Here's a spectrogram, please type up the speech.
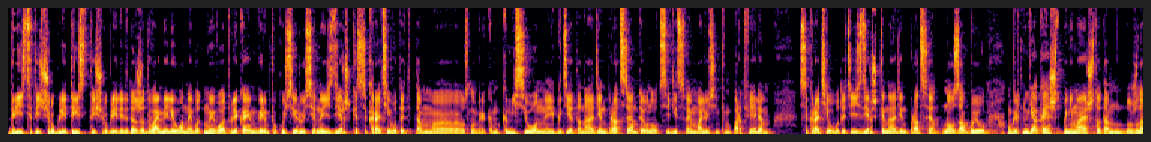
200 тысяч рублей, 300 тысяч рублей или даже 2 миллиона, и вот мы его отвлекаем, говорим, фокусируйся на издержке, сократи вот эти там, э, условно говоря, комиссионные где-то на 1%, и он вот сидит своим малюсеньким портфелем, сократил вот эти издержки на 1%, но забыл, он говорит, ну, я, конечно, понимаю, что там нужна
